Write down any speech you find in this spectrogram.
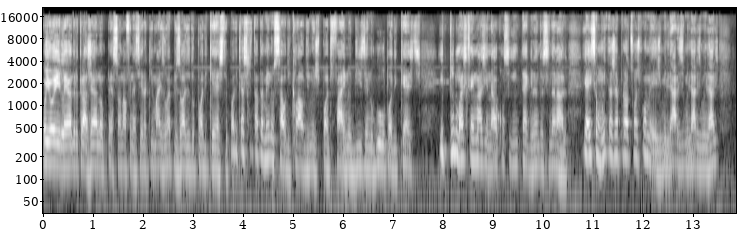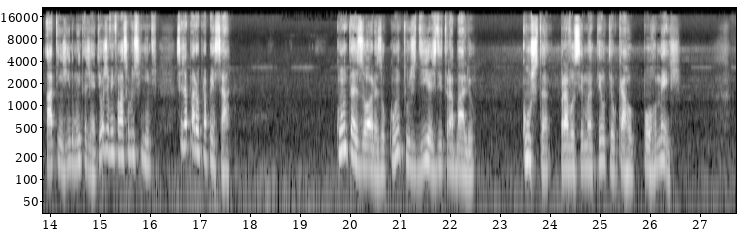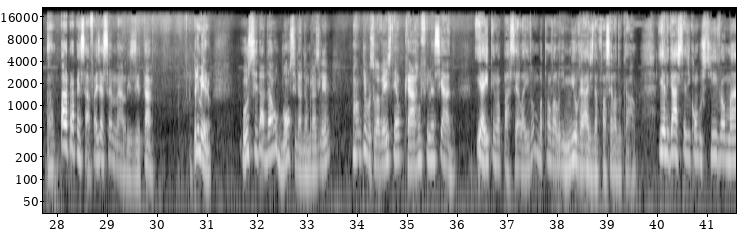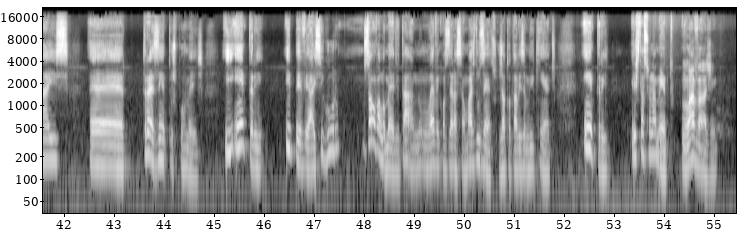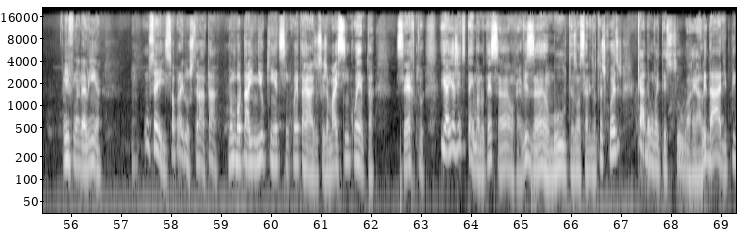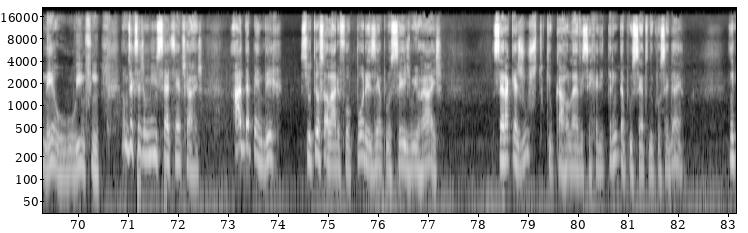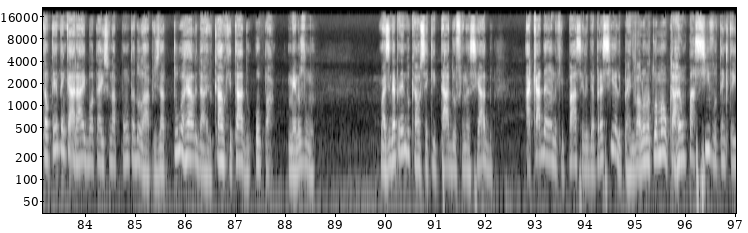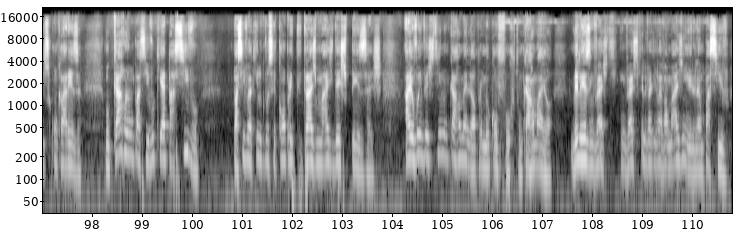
Oi, oi, Leandro Trajano, personal financeiro aqui, mais um episódio do podcast. Podcast que está também no SoundCloud, no Spotify, no Deezer, no Google Podcasts e tudo mais que você imaginar, eu consegui integrando esse danado. E aí são muitas reproduções por mês, milhares e milhares e milhares, atingindo muita gente. E hoje eu vim falar sobre o seguinte, você já parou para pensar quantas horas ou quantos dias de trabalho custa para você manter o teu carro por mês? Para para pensar, faz essa análise, tá? Primeiro, o cidadão, o bom cidadão brasileiro, que por sua vez tem o carro financiado. E aí tem uma parcela aí, vamos botar um valor de mil reais da parcela do carro. E ele gasta de combustível mais é, 300 por mês. E entre IPVA e seguro, só um valor médio, tá? Não leva em consideração, mais 200, já totaliza 1.500. Entre estacionamento, lavagem e flanelinha, não sei, só para ilustrar, tá? Vamos botar aí 1.550 reais, ou seja, mais 50, certo? E aí a gente tem manutenção, revisão, multas, uma série de outras coisas. Cada um vai ter sua realidade, pneu, enfim. Vamos dizer que seja 1.700 reais. A depender, se o teu salário for, por exemplo, R$ mil reais, será que é justo que o carro leve cerca de 30% do que você ganha? Então tenta encarar e botar isso na ponta do lápis, da tua realidade. O carro quitado, opa, menos uma. Mas independente do carro ser quitado ou financiado, a cada ano que passa ele deprecia, ele perde valor na tua mão. O carro é um passivo, tem que ter isso com clareza. O carro é um passivo que é passivo. Passivo é aquilo que você compra e te traz mais despesas. Ah, eu vou investir num carro melhor para o meu conforto, um carro maior. Beleza, investe. Investe que ele vai te levar mais dinheiro, ele é um passivo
